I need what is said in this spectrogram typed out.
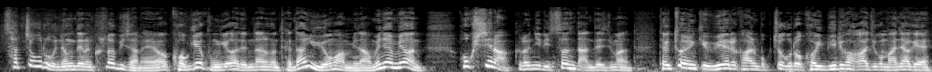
사적으로 운영되는 클럽이잖아요. 거기에 공개가 된다는 건 대단히 위험합니다. 왜냐하면 혹시나 그런 일이 있어서는 안 되지만 대통령께 위해를 가할 목적으로 거의 미리 가가지고 만약에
